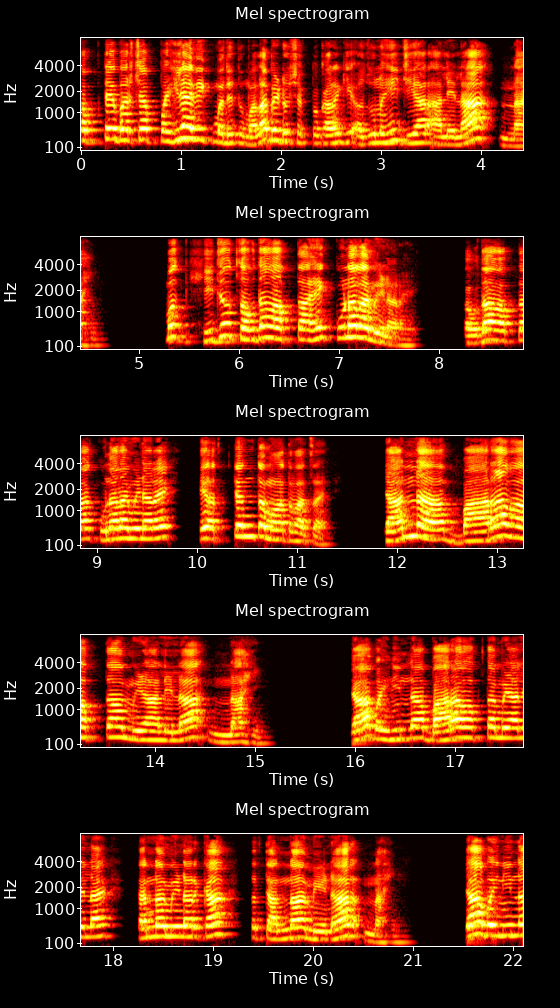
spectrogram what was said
सप्टेंबरच्या पहिल्या वीकमध्ये तुम्हाला भेटू शकतो. कारण की अजूनही जी आर आलेला नाही. मग हे जो चौदा हप्ता आहे कोणाला मिळणार आहे? चौदा हप्ता कुणाला मिळणार आहे? हे अत्यंत महत्वाचं आहे. ज्यांना बारावा हप्ता मिळालेला नाही. ज्या बहिणींना बारावा हप्ता मिळालेला आहे त्यांना मिळणार का? तर त्यांना मिळणार नाही. ज्या बहिणींना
